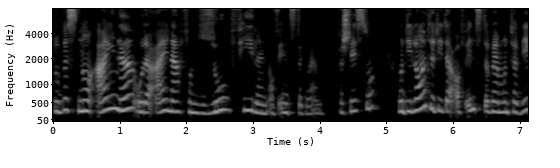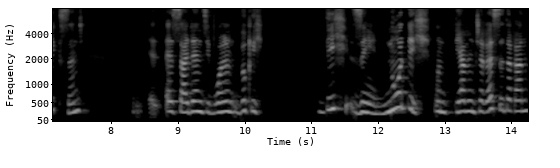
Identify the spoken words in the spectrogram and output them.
Du bist nur eine oder einer von so vielen auf Instagram. Verstehst du? Und die Leute, die da auf Instagram unterwegs sind, äh, es sei denn, sie wollen wirklich dich sehen, nur dich. Und die haben Interesse daran,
